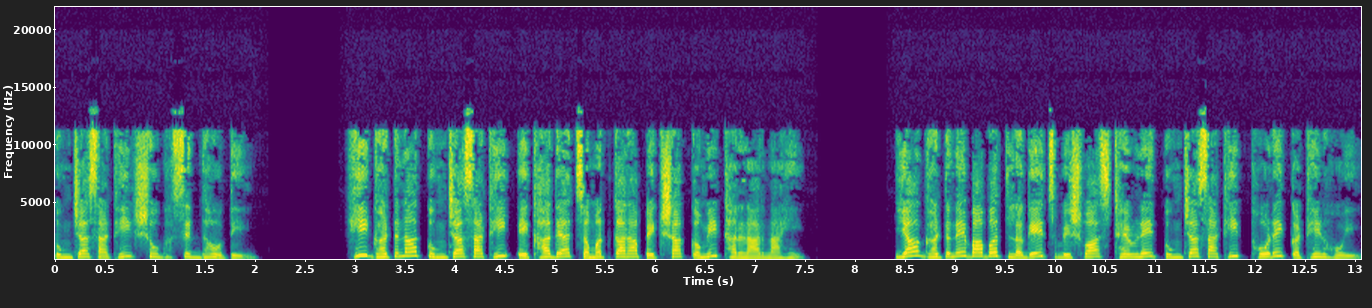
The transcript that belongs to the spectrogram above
तुमच्यासाठी शुभ सिद्ध होतील. ही घटना तुमच्यासाठी एखाद्या चमत्कारापेक्षा कमी ठरणार नाही. या घटनेबाबत लगेच विश्वास ठेवणे तुमच्यासाठी थोडे कठीण होईल.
